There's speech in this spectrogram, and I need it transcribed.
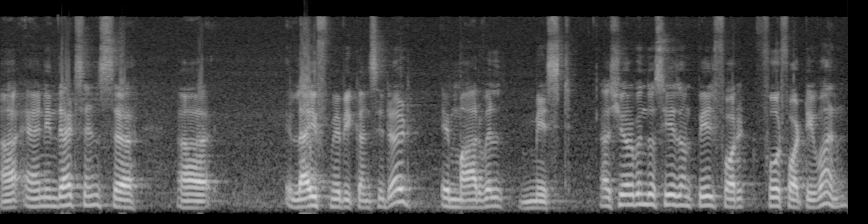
Uh, and in that sense, uh, uh, life may be considered a marvel missed. As Sri says on page 441,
